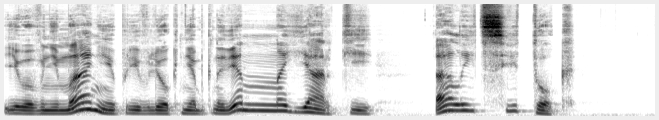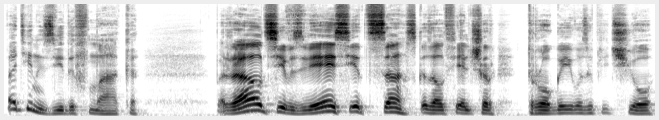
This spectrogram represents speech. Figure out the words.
Его внимание привлек необыкновенно яркий алый цветок, один из видов мака. «Пожалуйте взвеситься», — сказал фельдшер, — трогая его за плечо,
